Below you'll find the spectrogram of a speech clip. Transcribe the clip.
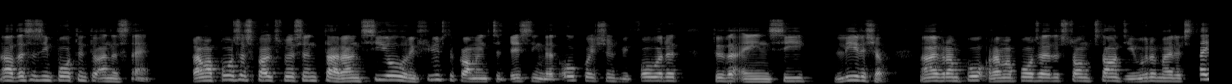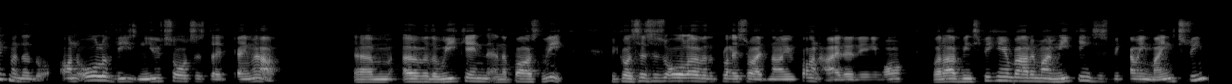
now this is important to understand. Ramaphosa spokesperson Tyrone Seale refused to comment, suggesting that all questions be forwarded to the ANC leadership. Now, if Ramaphosa had a strong stance, he would have made a statement on all of these news sources that came out um, over the weekend and the past week, because this is all over the place right now. You can't hide it anymore. What I've been speaking about in my meetings is becoming mainstream,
